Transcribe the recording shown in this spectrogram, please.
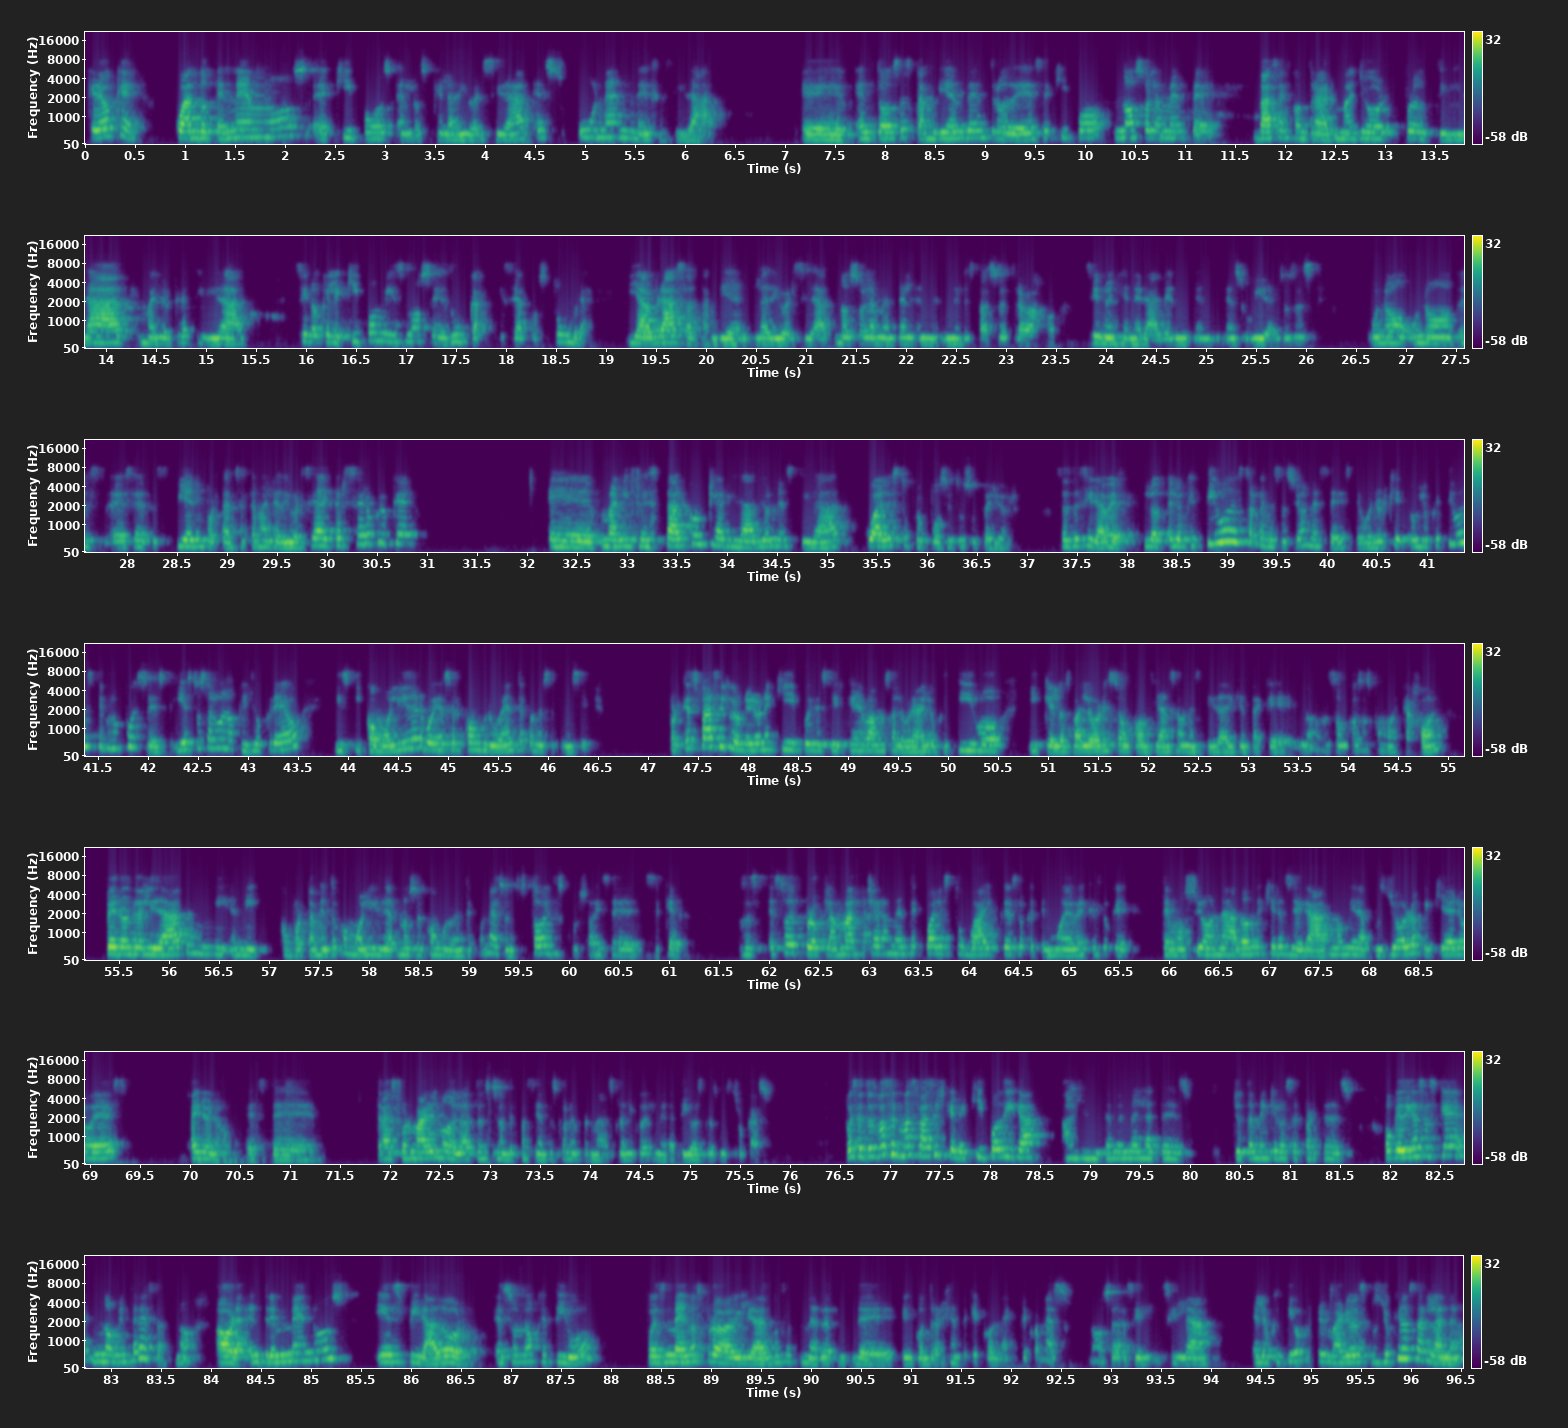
creo que cuando tenemos equipos en los que la diversidad es una necesidad, eh, entonces también dentro de ese equipo no solamente vas a encontrar mayor productividad, mayor creatividad, sino que el equipo mismo se educa y se acostumbra y abraza también la diversidad, no solamente en, el espacio de trabajo, sino en general en, su vida. Entonces, uno, uno es, bien importante el tema de la diversidad. Y tercero, creo que eh, manifestar con claridad y honestidad cuál es tu propósito superior. es decir, a ver, el objetivo de esta organización es este, bueno, el, el, objetivo de este grupo es este, y esto es algo en lo que yo creo y como líder voy a ser congruente con ese principio. Porque es fácil reunir un equipo y decir que vamos a lograr el objetivo y que los valores son confianza, honestidad y quién sabe qué, ¿no? Son cosas como de cajón pero en realidad en mi, comportamiento como líder no soy congruente con eso. Entonces todo el discurso ahí se, se queda. Entonces, eso de proclamar claramente cuál es tu why, qué es lo que te mueve, qué es lo que te emociona, a dónde quieres llegar, no, mira, pues yo lo que quiero es, I don't know, este, transformar el modelo de atención de pacientes con enfermedades crónico-degenerativas, que es nuestro caso. Pues entonces va a ser más fácil que el equipo diga, ay, a mí también me late eso, yo también quiero ser parte de eso. O que digas, es que no me interesa, ¿no? Ahora, entre menos inspirador es un objetivo, pues menos probabilidades vas a tener de, encontrar gente que conecte con eso, ¿no? O sea, si, si la, el objetivo primario es, pues yo quiero hacer lana,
